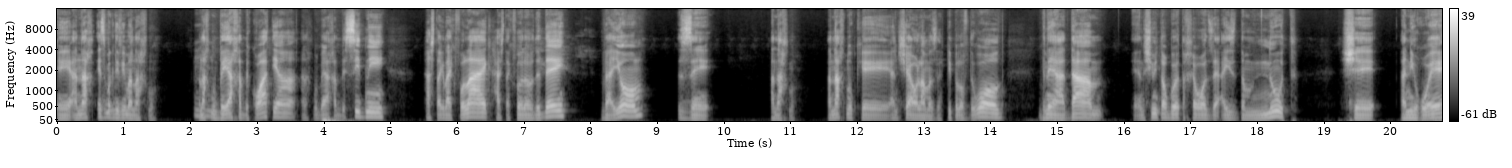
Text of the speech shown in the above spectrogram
אנחנו, איזה מגניבים אנחנו. Mm-hmm. אנחנו ביחד בקרואטיה, אנחנו ביחד בסידני, האשטאג like for like, האשטאג photo of the day, והיום זה אנחנו. אנחנו כאנשי העולם הזה, people of the world, בני האדם, אנשים מתרבויות אחרות, זה ההזדמנות שאני רואה,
